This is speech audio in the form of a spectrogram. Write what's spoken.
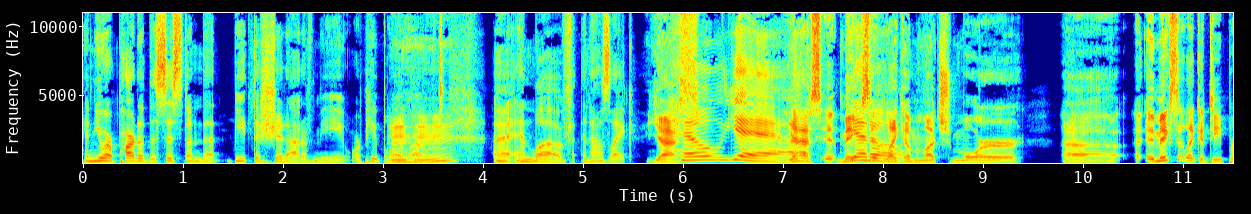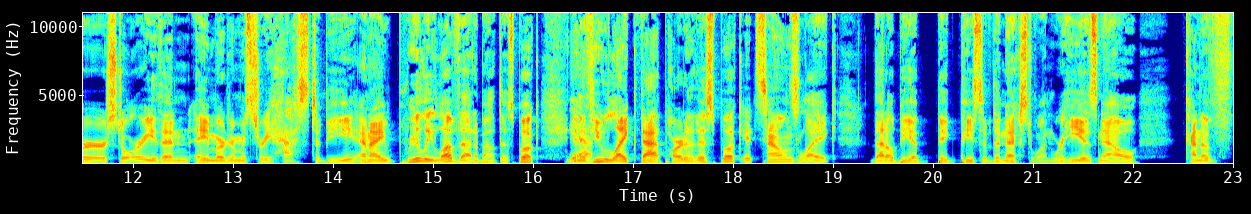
and you are part of the system that beat the shit out of me or people I loved uh, and love. And I was like, yes hell yeah. yes it makes it like a much more uh it makes it like a deeper story than a murder mystery has to be and i really love that about this book and Yeah. if you like that part of this book it sounds like that'll be a big piece of the next one where he is now kind of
